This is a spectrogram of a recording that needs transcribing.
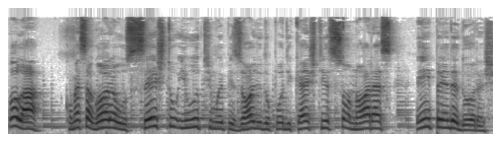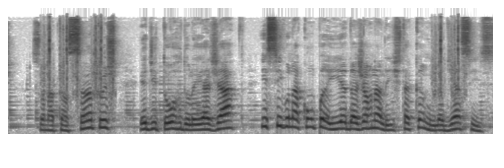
Olá! Começa agora o sexto e último episódio do podcast Sonoras Empreendedoras. Sou Nathan Santos, editor do Leia Já, e sigo na companhia da jornalista Camila de Assis.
